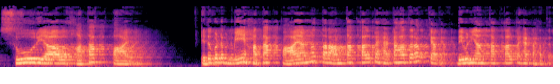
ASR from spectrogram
සූරියාව හතක් පායන. එතකොට මේ හතක් පායන්න තර අන්තක් කල්ප හැටහතරක් යන දෙවනි අන්තක් කල්ප හැටහතර.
